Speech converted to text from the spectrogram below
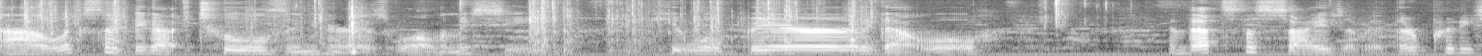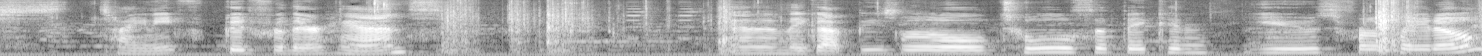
uh, looks like they got tools in here as well. Let me see. Cute little bear. They got little, and that's the size of it. They're pretty tiny, good for their hands. And then they got these little tools that they can use for Play-Doh.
